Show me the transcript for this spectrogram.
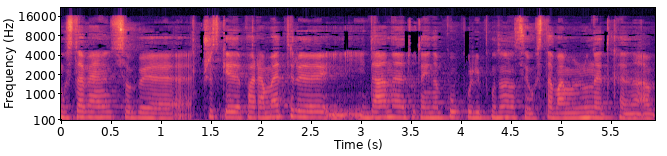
ustawiając sobie wszystkie parametry i, dane tutaj na półkuli północy ustawiam lunetkę na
